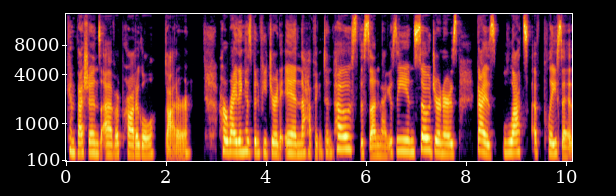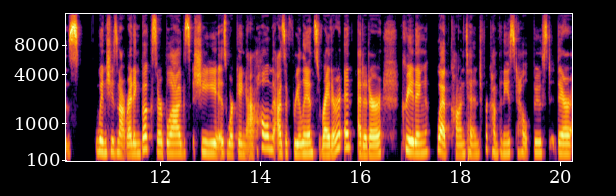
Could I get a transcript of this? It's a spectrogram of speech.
Confessions of a Prodigal Daughter. Her writing has been featured in the Huffington Post, the Sun magazine, Sojourners, guys, lots of places. When she's not writing books or blogs, she is working at home as a freelance writer and editor, creating web content for companies to help boost their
